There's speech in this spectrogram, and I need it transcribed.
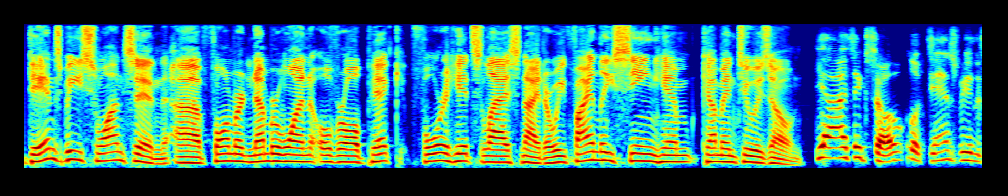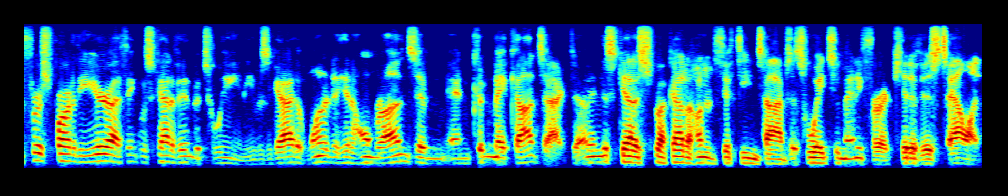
Dansby Swanson, uh, former number one overall pick, four hits last night. Are we finally seeing him come into his own? Yeah, I think so. Look, Dansby in the first part of the year, I think was kind of in between. He was a guy that wanted to hit home runs and, and couldn't make contact. I mean, this guy struck out 115 times. That's way too many for a kid of his talent.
